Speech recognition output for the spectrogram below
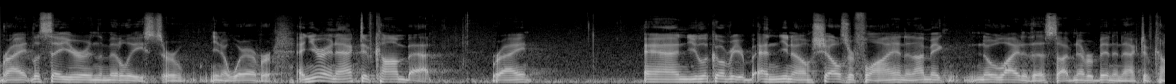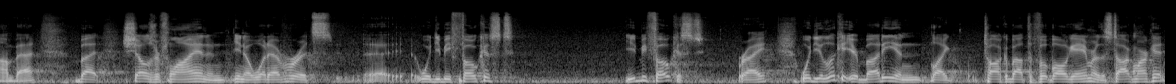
Right? Let's say you're in the Middle East or you know wherever and you're in active combat, right? And you look over your and you know shells are flying and i make no light of this. I've never been in active combat. But shells are flying and you know whatever it's uh, would you be focused? You'd be focused right? Would you look at your buddy and like talk about the football game or the stock market?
